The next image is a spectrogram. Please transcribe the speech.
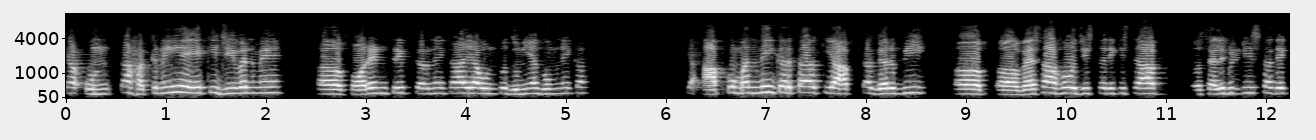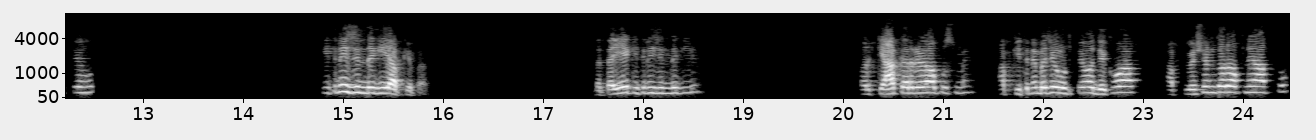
क्या उनका हक नहीं है एक ही जीवन में फॉरेन ट्रिप करने का या उनको दुनिया घूमने का? क्या आपको मन नहीं करता कि आपका घर भी वैसा हो जिस तरीके से आप सेलिब्रिटीज का देखते हो? कितनी ज़िंदगी है आपके पास? बताइए कितनी ज़िंदगी है? और क्या कर रहे हो आप उसमें? आप कितने बजे उठते हो? देखो आप आप क्वेश्चन करो अपने आप को।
